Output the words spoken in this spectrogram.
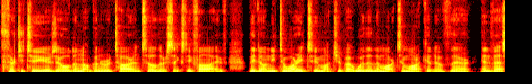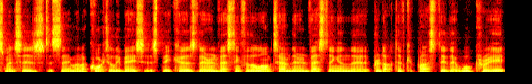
32 years old and not going to retire until they're 65, they don't need to worry too much about whether the mark to market of their investments is the same on a quarterly basis because they're investing for the long term. They're investing in the productive capacity that will create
